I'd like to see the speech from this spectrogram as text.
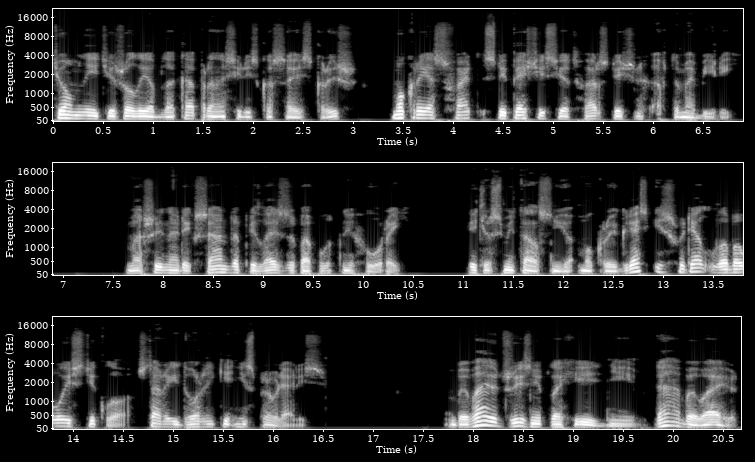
Темные тяжелые облака проносились, касаясь крыш, мокрый асфальт, слепящий свет фар встречных автомобилей. Машина Александра плелась за попутной фурой. Ветер сметал с нее мокрую грязь и швырял лобовое стекло. Старые дворники не справлялись. Бывают в жизни плохие дни. Да, бывают.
